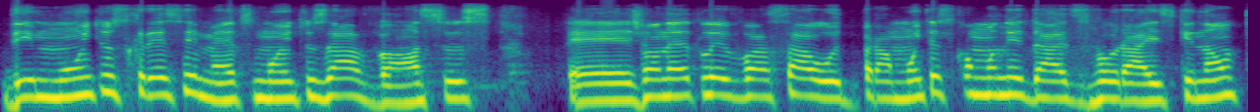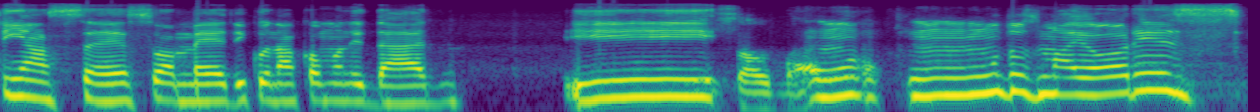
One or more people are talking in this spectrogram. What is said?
de muitos crescimentos, muitos avanços. É, João Neto levou a saúde para muitas comunidades rurais que não tinham acesso a médico na comunidade. E um, um dos maiores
